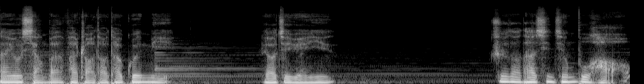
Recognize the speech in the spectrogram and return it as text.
男友想办法找到她闺蜜，了解原因。知道她心情不好，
